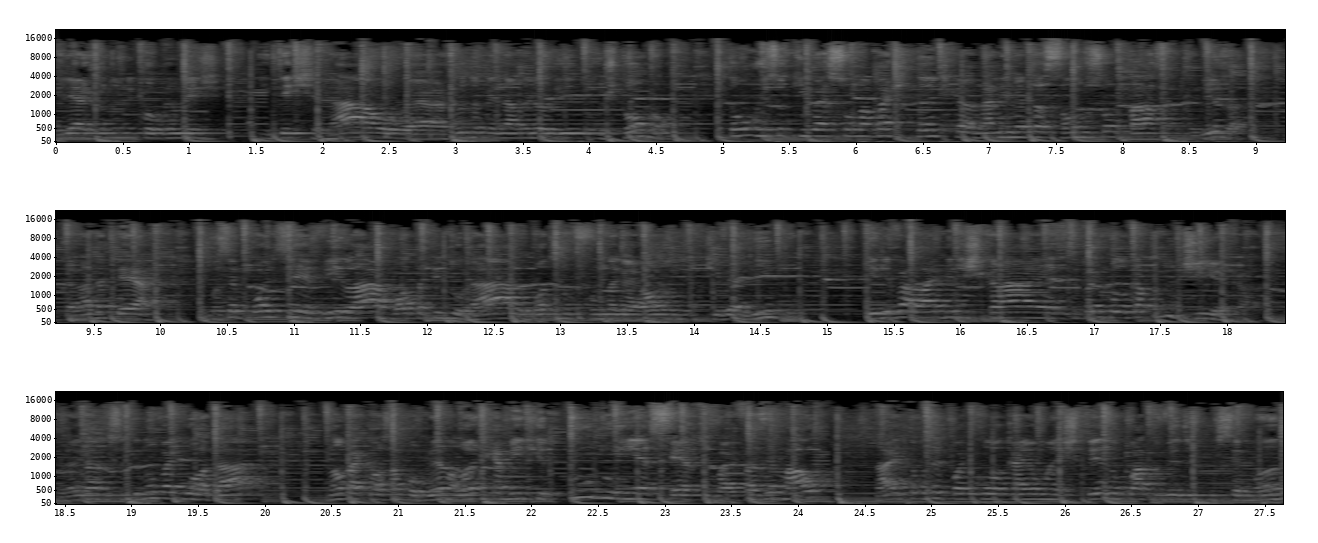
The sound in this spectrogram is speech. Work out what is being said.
ele ajuda em problemas intestinal, é, ajuda na melhoria do estômago. Então isso aqui vai somar bastante, cara, na alimentação do seu pássaro, beleza? O canal da terra. Você pode servir lá, bota pendurado, bota no fundo da gaiola onde estiver limpo, que ele vai lá e beliscar, é, você pode colocar todo dia, cara. Tá? Isso aqui não vai engordar, não vai causar problema. Logicamente que tudo em excesso vai fazer mal, tá? Então você pode colocar aí umas 3 ou 4 vezes por semana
